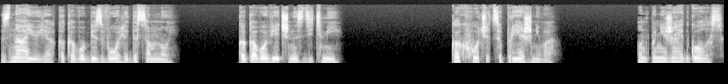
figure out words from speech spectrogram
Знаю я, каково без воли да со мной. Каково вечно с детьми. Как хочется прежнего. Он понижает голос.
